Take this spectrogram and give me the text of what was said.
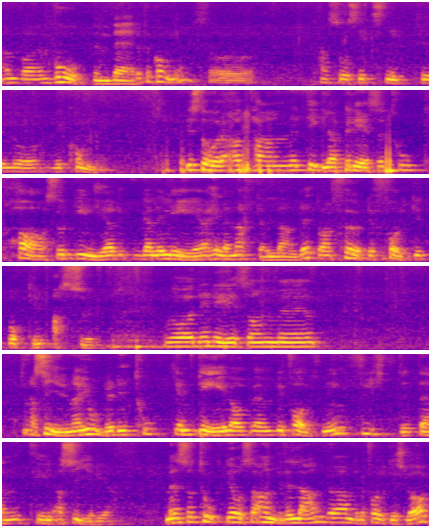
han var en vapenbärare för kongen. Så han såg sitt snitt till att bli konung. Det står att han, Tigla-Pileser, tog Hasor, Gilead, Galilea, hela Naftalandet och han förde folket bort till Assur. Och det är det som eh, assyrierna gjorde. De tog en del av en befolkning, flyttade den till Assyria. Men så tog de också andra land och andra folkeslag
